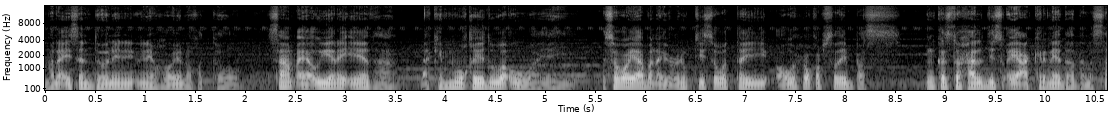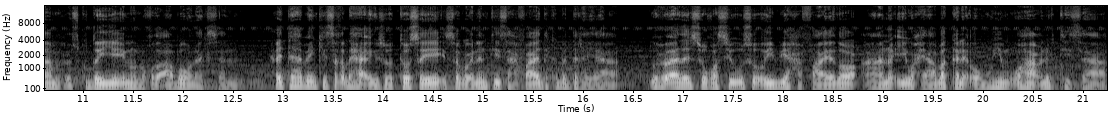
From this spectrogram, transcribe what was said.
mana aysan doonaynin inay hooyo noqoto. Sam ayaa u yeeray iyada laakiin muuqeedu waa uu waayay. Isagoo yaaban ayuu cunugtiisa watay oo wuxuu qabsaday bas inkastoo xaaladiisu ay cakrineed haddana sam wuxuu isku dayayay inuu noqdo aabbo wanaagsan. Xitaa habeenkii saqdhexe ayuu soo toosayay isagoo inantiisa xafaayadda ka beddelaya. Wuxuu aaday suuqa si uu soo iibiyo xafaayado caano iyo waxyaabo kale oo muhiim u ahaa cunugtiisa.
